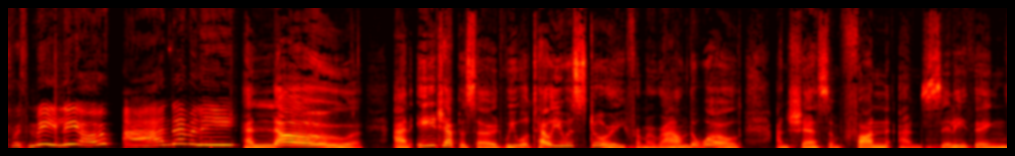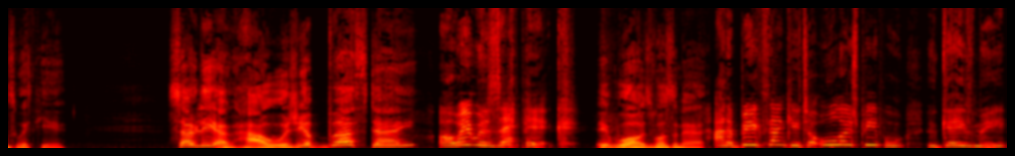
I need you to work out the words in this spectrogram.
Podcast with me, Leo, and Emily. Hello! And each episode, we will tell you a story from around the world and share some fun and silly things with you. So, Leo, how was your birthday? Oh, it was epic. It was, wasn't it? And a big thank you to all those people who gave me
